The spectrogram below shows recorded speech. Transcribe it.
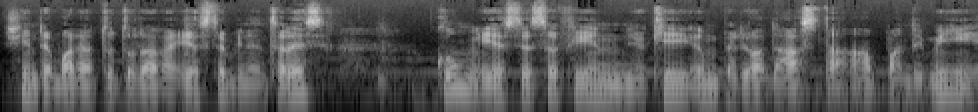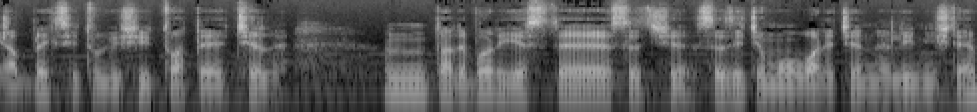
Și întrebarea tuturor este, bineînțeles, cum este să fii în UK în perioada asta a pandemiei, a Brexitului și toate cele. Într-adevăr, este, să, zice, să zicem, o oarece neliniște,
